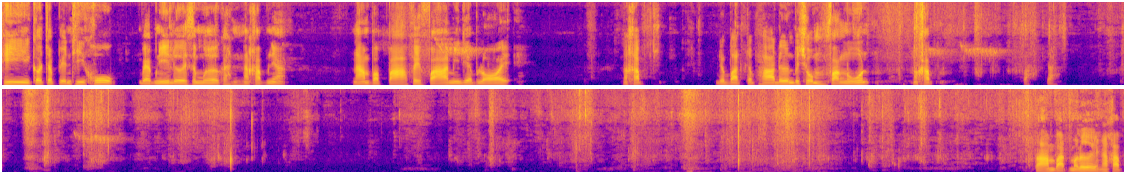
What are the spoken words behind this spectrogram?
ที่ก็จะเป็นที่โคกแบบนี้เลยเสมอกันนะครับ เนี่ย น้ำประปาไฟฟ้ามีเรียบร้อยนะครับ เดี๋ยวบัตรจะพาเดินไปชมฝั่งนู้นนะครับไปจ้ะ ตามบัตรมาเลยนะครับ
